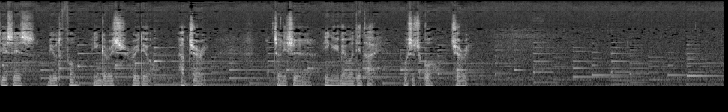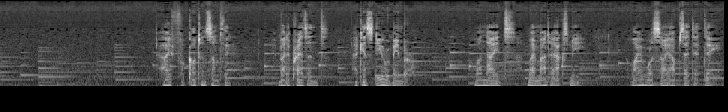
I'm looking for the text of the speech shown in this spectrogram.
This is beautiful English radio. I'm Jerry. 这里是英语美文电台，我是主播 Jerry。I've forgotten something, but at present I can still remember. One night, my mother asked me, why was I upset that day?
